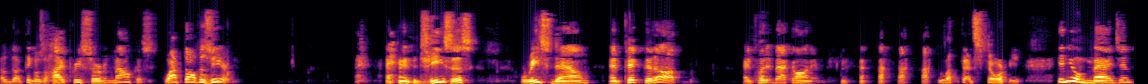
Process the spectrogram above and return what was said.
of the, I think it was a high priest servant Malchus, whacked off his ear. And Jesus reached down and picked it up and put it back on him. I love that story. Can you imagine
